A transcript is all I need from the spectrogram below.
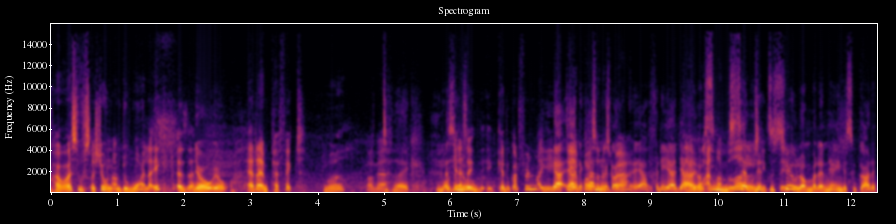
har jo også frustration om du er mor eller ikke. Altså, Jo, jo. er der en perfekt måde at være Det ved jeg ikke. mor? Altså, Altså, nu- kan du godt følge mig i Ja, det, ja jeg det prøver kan sådan at spørge? godt. Ja, fordi at Der jeg er er, også andre sådan mødre, der selv lidt i tvivl om, hvordan jeg egentlig skal gøre det.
